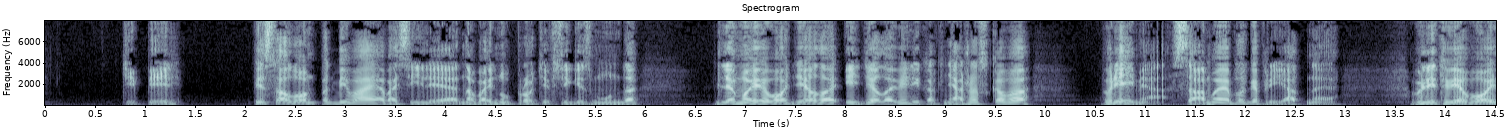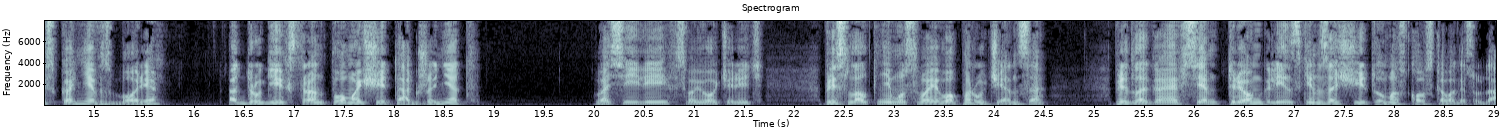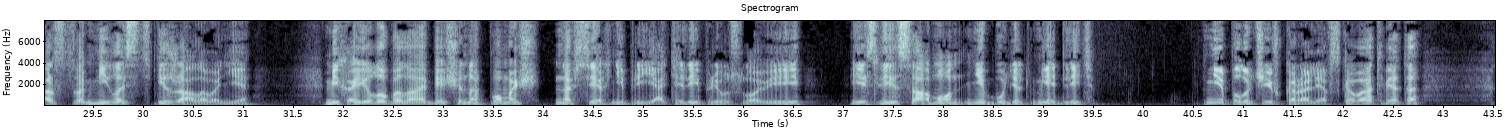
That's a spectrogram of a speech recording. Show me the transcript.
«Теперь», — писал он, подбивая Василия на войну против Сигизмунда, «для моего дела и дела великокняжеского — Время самое благоприятное. В Литве войско не в сборе. От других стран помощи также нет. Василий, в свою очередь, прислал к нему своего порученца, предлагая всем трем Глинским защиту московского государства, милость и жалование. Михаилу была обещана помощь на всех неприятелей при условии, если и сам он не будет медлить. Не получив королевского ответа,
